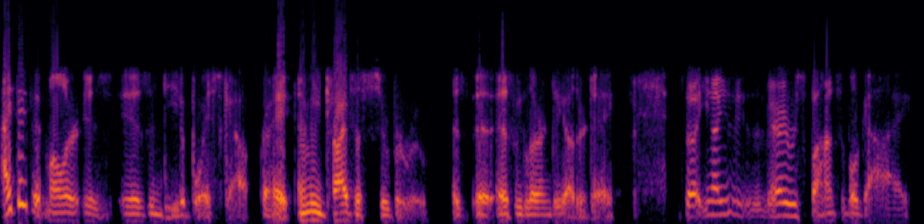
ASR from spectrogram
I think that Mueller is is indeed a Boy Scout, right? I mean, he drives a Subaru, as as we learned the other day. So you know, he's a very responsible guy.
